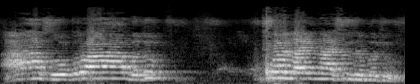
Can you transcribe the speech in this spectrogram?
આ છોકરો આ બધું કોઈ લાઈન નાખ્યું છે બધું.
